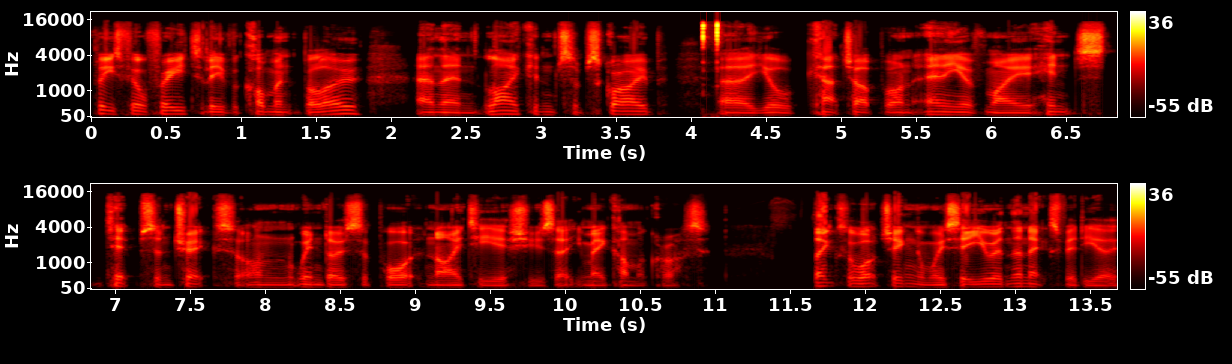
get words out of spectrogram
please feel free to leave a comment below and then like and subscribe. Uh, you'll catch up on any of my hints, tips, and tricks on Windows support and IT issues that you may come across. Thanks for watching, and we'll see you in the next video.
